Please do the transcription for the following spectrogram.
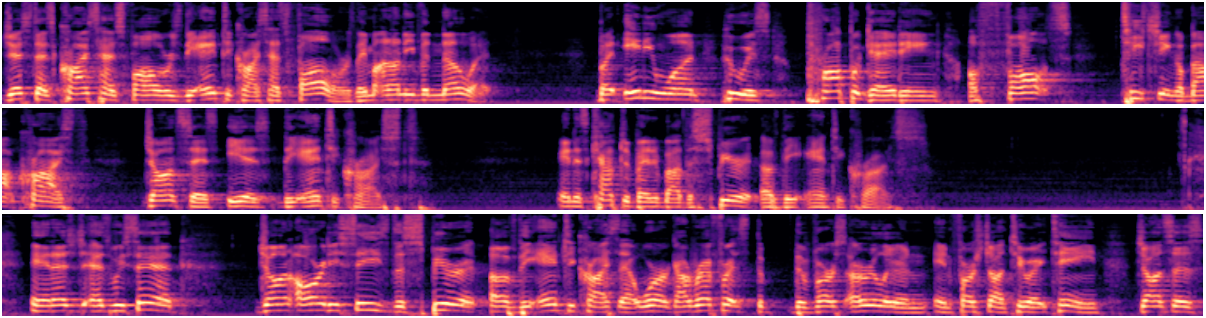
Just as Christ has followers, the Antichrist has followers. They might not even know it. But anyone who is propagating a false teaching about Christ, John says, is the Antichrist and is captivated by the spirit of the Antichrist. And as, as we said, John already sees the spirit of the Antichrist at work. I referenced the, the verse earlier in, in 1 John 2.18. John says,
